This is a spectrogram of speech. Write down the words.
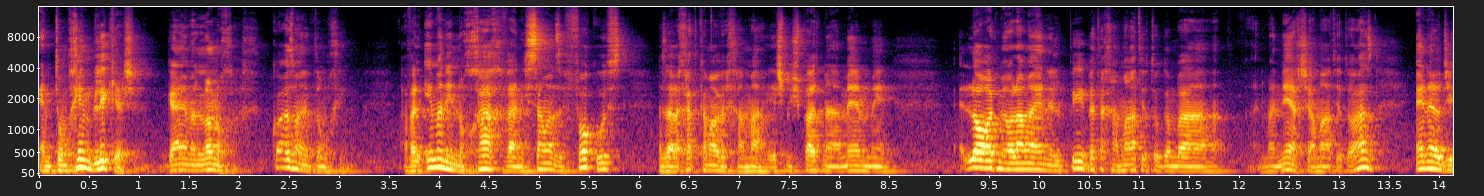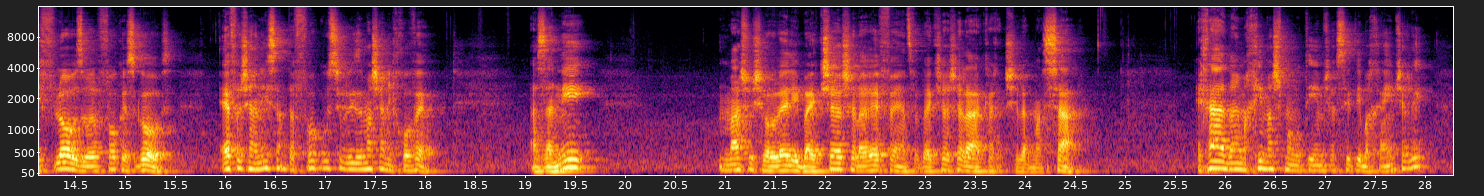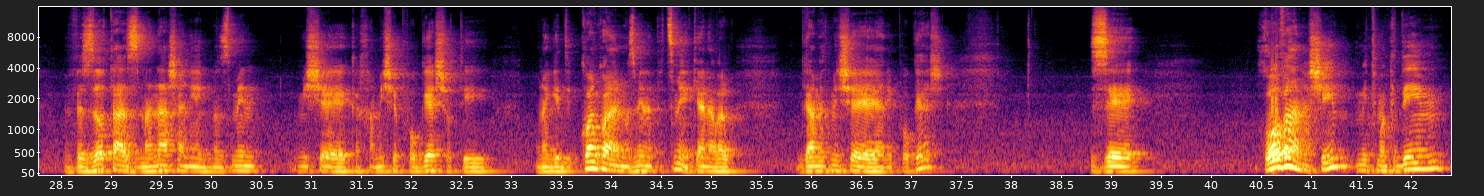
הם תומכים בלי קשר, גם אם אני לא נוכח. כל הזמן הם תומכים. אבל אם אני נוכח ואני שם על זה פוקוס, אז על אחת כמה וכמה. יש משפט מהמם, אה, לא רק מעולם ה-NLP, בטח אמרתי אותו גם ב... אני מניח שאמרתי אותו אז, energy flows where focus goes. איפה שאני שם את הפוקוס שלי זה מה שאני חווה. אז אני, משהו שעולה לי בהקשר של הרפרנס ובהקשר של, ה... של המסע, אחד הדברים הכי משמעותיים שעשיתי בחיים שלי, וזאת ההזמנה שאני מזמין מי שככה, מי שפוגש אותי, או נגיד, קודם כל אני מזמין את עצמי, כן, אבל גם את מי שאני פוגש, זה רוב האנשים מתמקדים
